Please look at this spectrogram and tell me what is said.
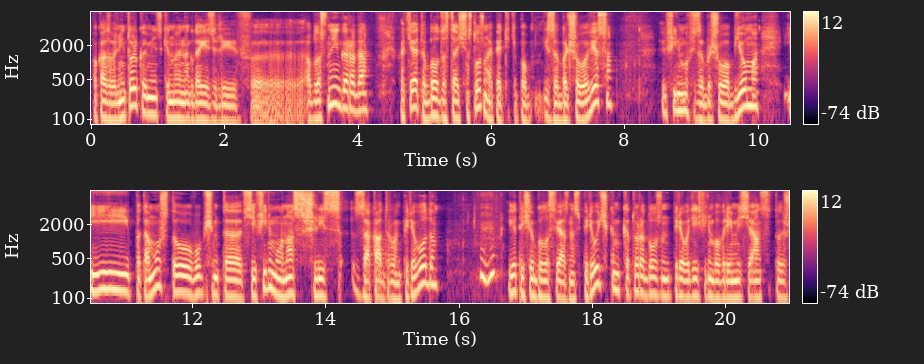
показывали не только в Минске, но иногда ездили в э, областные города. Хотя это было достаточно сложно, опять-таки, из-за большого веса фильмов из-за большого объема, и потому что, в общем-то, все фильмы у нас шли с закадровым переводом, и это еще было связано с переводчиком, который должен переводить фильм во время сеанса, тоже,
